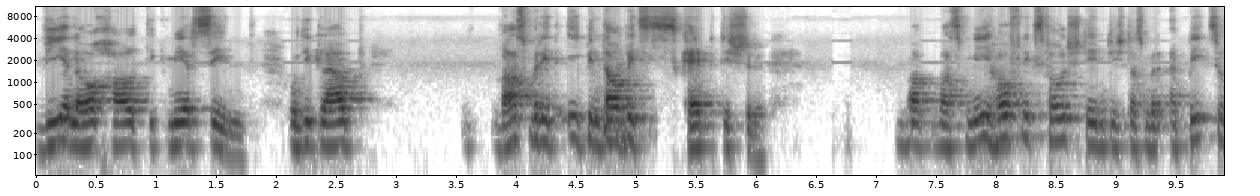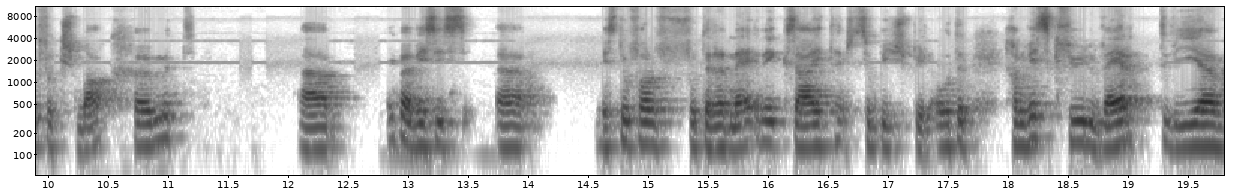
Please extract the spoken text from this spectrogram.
wie nachhaltig wir sind. Und ich glaube, was wir, ich bin da ein bisschen skeptischer. Was mir hoffnungsvoll stimmt, ist, dass wir ein bisschen auf den Geschmack kommen, äh, eben, wie äh, wie du vor, von der Ernährung gesagt hast, zum Beispiel. Oder ich habe das Gefühl, Wert wie äh,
